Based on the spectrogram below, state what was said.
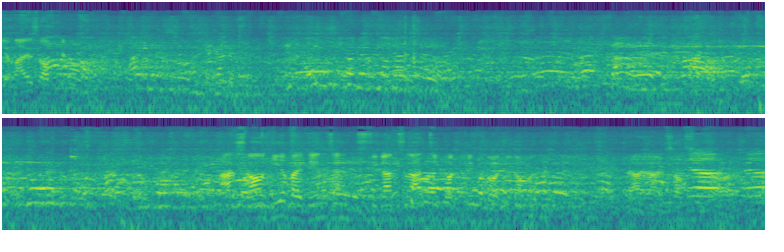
Wir haben alles aufgenommen. Ah, schau, hier bei denen sind die ganzen Antikonfliktleute dabei. Ja, ja, ist auch so. Ja, ja.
